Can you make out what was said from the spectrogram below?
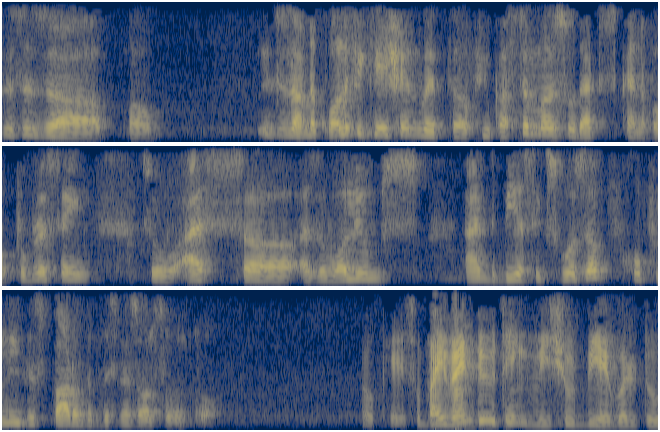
this is uh, uh, it is under qualification with a few customers, so that's kind of a progressing. So as uh, as the volumes and the BS6 goes up, hopefully this part of the business also will grow. Okay, so by when do you think we should be able to,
